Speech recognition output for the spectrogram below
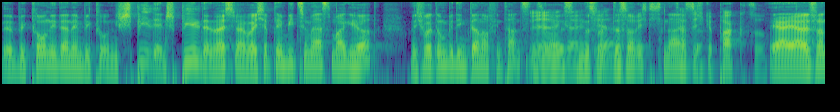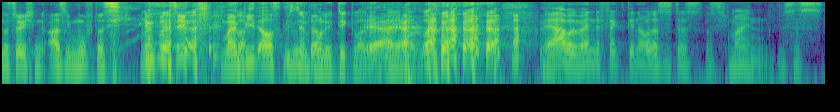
äh, Big Tony daneben, Big Tony, spiel den, spiel den, weißt du, weil ich habe den Beat zum ersten Mal gehört und ich wollte unbedingt dann auf ihn tanzen. Ja, so, weißt? Und das war, Ja. das war richtig das nice. hat dich gepackt. So. Ja, ja, das war natürlich ein Asi-Move, dass ich im Prinzip mein Beat Bisschen ausgesucht habe. Politik war Ja, dabei. ja. Aber ja, aber im Endeffekt genau das ist das, was ich meine. Das ist,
